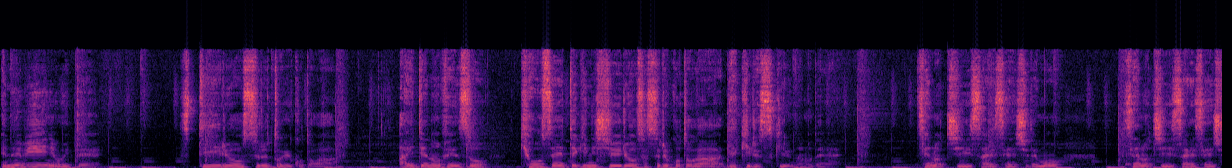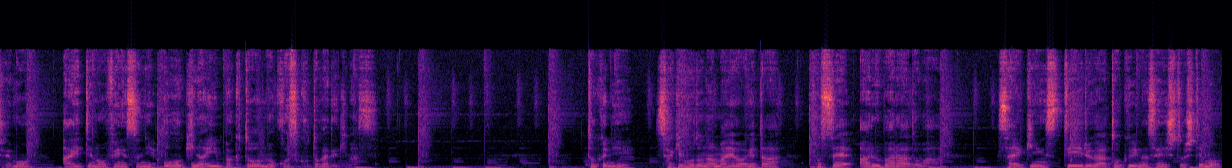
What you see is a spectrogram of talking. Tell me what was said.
NBA においてスティールをするということは相手のオフェンスを強制的に終了させることができるスキルなので背の小さい選手でも背の小さい選手でも相手のオフェンスに大きなインパクトを残すことができます。特に先ほど名前を挙げたホセ・アルバラードは最近スティールが得意な選手としても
